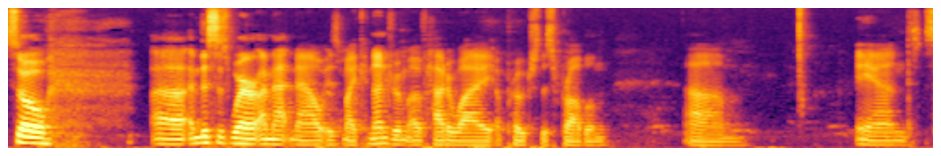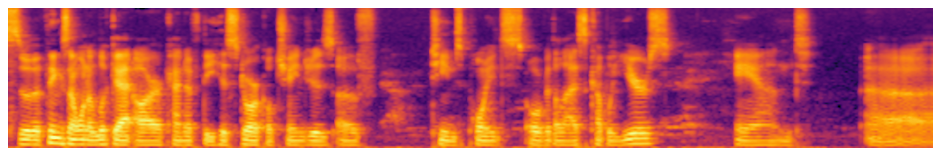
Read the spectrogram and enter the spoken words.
So, uh, and this is where I'm at now is my conundrum of how do I approach this problem. Um, and so the things I want to look at are kind of the historical changes of teams' points over the last couple of years, and uh,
